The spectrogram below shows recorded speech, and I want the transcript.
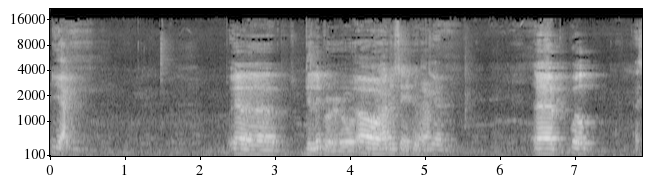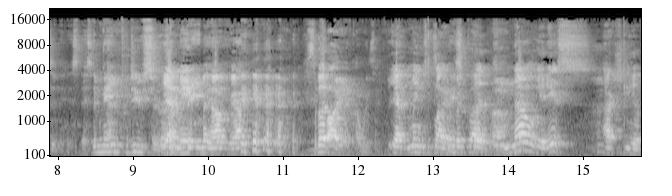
yeah. uh, deliverer, or Oh, how do you say it? yeah. Yeah. Uh, well, As, a, as the main producer. yeah, right? main, main, uh, yeah, Supplier, I would say. yeah, main supplier. Main but supplier. but Uh. now it is actually a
